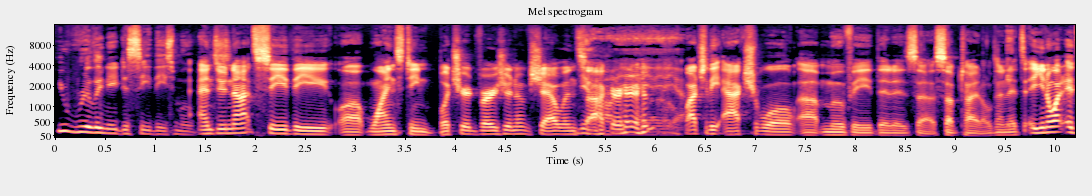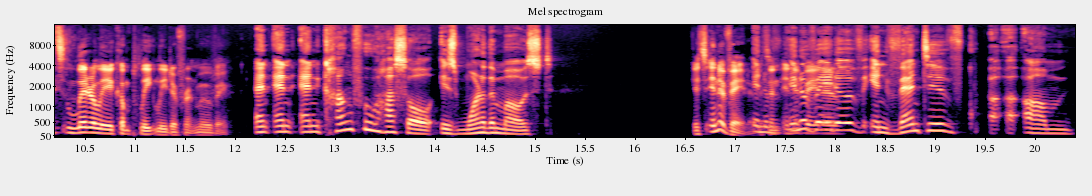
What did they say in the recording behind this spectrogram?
you really need to see these movies. And do not see the uh, Weinstein butchered version of Shaolin Yeah, Soccer. yeah, yeah. Watch the actual uh, movie that is uh, subtitled, and it's you know what? It's literally a completely different movie. and, and, and Kung Fu Hustle is one of the most It's innovative. it's an innovative, inventive uh, um,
